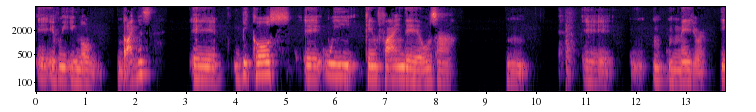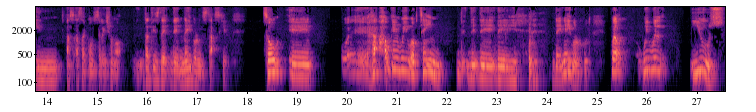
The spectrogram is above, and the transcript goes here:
if we ignore brightness, because uh, we can find the Ursa um, major in as, as a constellation of, that is the, the neighboring stars here. So uh, how can we obtain the, the, the, the, neighborhood? Well, we will use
